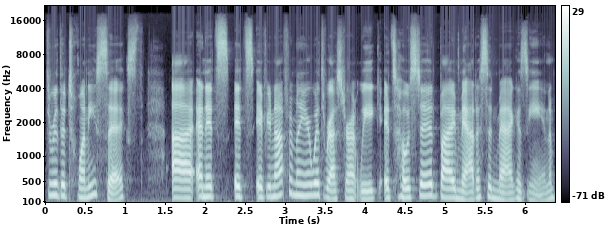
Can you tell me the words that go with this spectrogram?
through the 26th. Uh, and it's it's if you're not familiar with Restaurant Week, it's hosted by Madison Magazine,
